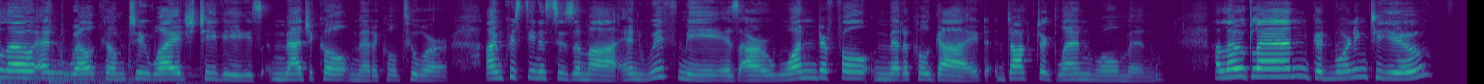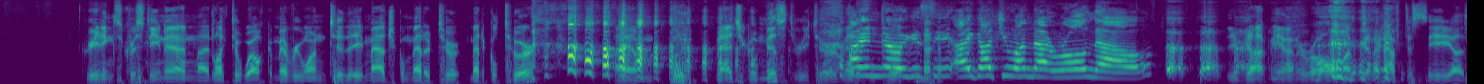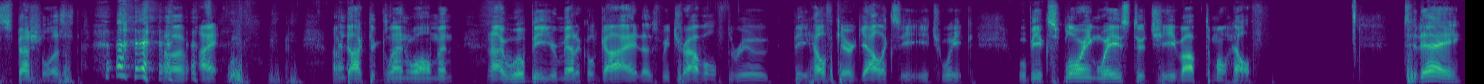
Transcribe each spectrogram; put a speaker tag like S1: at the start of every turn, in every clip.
S1: Hello and welcome to YHTV's Magical Medical Tour. I'm Christina Suzama, and with me is our wonderful medical guide, Dr. Glenn Woolman. Hello, Glenn. Good morning to you.
S2: Greetings, Christina, and I'd like to welcome everyone to the Magical Medical Tour. I am Magical Mystery Tour.
S1: I know.
S2: Tour.
S1: you see, I got you on that roll now.
S2: you got me on a roll. I'm going to have to see a specialist. Uh, I, I'm Dr. Glenn Wallman, and I will be your medical guide as we travel through the healthcare galaxy each week. We'll be exploring ways to achieve optimal health. Today,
